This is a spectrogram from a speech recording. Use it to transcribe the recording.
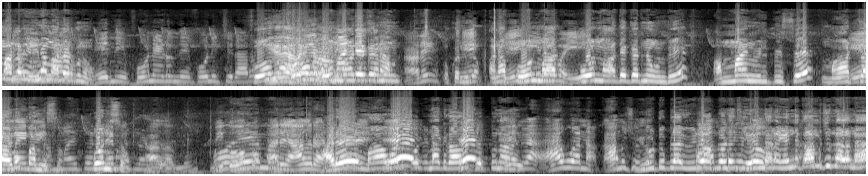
మాట్లాడు, ఇన్నే మాట్లాడుకున్నావు. ఏంది ఫోన్ ఏడుంది? ఫోన్ ఇచ్చిరా ఫోన్ ఫోన్ మా దగ్గరనే ఉంది. అరే ఒక నిమిషం. చే- అన్న చేయి ఫోన్ మా భయ్. ఫోన్ మా దగ్గరనే ఉంది. అమ్మాయిని పిలిపిస్తే మాట్లాడి? పంపిస్తాం. నీకు అరే మా చెప్తున్నా. యూట్యూబ్లో వీడియో అప్లోడ్ చేసి ఎందుకు కాముచున్నారన్నా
